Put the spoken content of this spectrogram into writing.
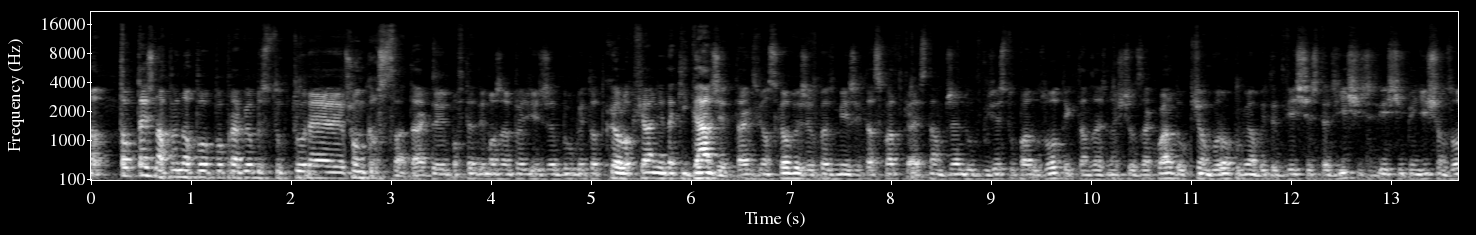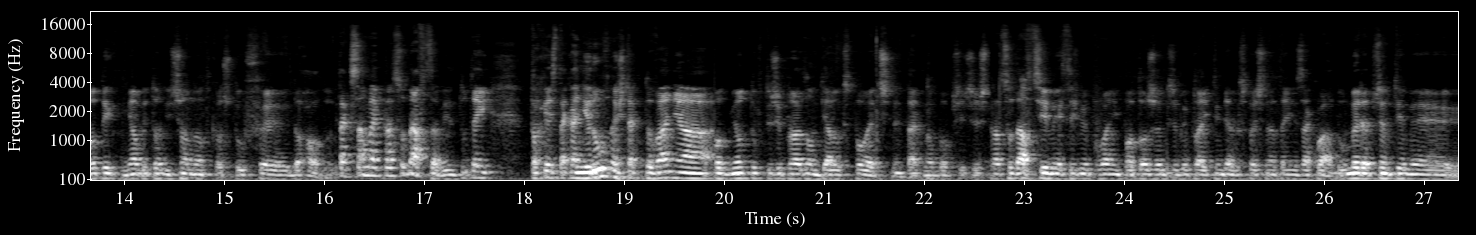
No to też na pewno poprawiłoby strukturę członkostwa, tak? Bo wtedy można powiedzieć, że byłby to kolokwialnie taki gadżet, tak? Związkowy, że powiedzmy, jeżeli ta składka jest tam w rzędu 20 paru złotych, tam w zależności od zakładu, w ciągu roku miałby te 240 czy 250 złotych, miałby to liczone od kosztów e, dochodu. Tak samo jak pracodawca, więc tutaj trochę jest taka nierówność traktowania podmiotów, którzy prowadzą dialog społeczny, tak? No bo przecież pracodawcy, my jesteśmy powołani po to, żeby żeby prowadzić ten dialog społeczny na terenie zakładu. My reprezentujemy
